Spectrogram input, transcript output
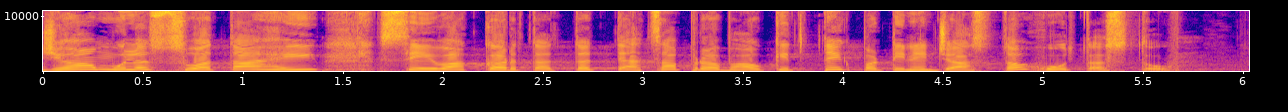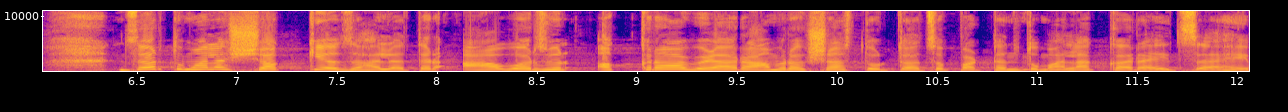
जेव्हा मुलं स्वतःही सेवा करतात तर त्याचा प्रभाव कित्येक पटीने जास्त होत असतो. जर तुम्हाला शक्य झालं तर आवर्जून अकरा वेळा रामरक्षा स्तोत्राचं पठण तुम्हाला करायचं आहे.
